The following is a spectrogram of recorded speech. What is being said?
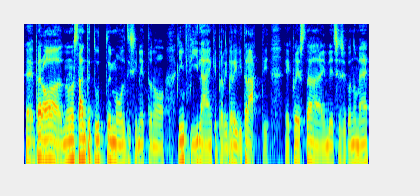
eh, però nonostante tutto in molti si mettono in fila anche per i brevi tratti e questa invece secondo me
